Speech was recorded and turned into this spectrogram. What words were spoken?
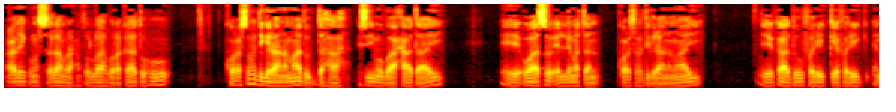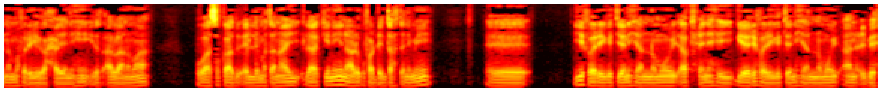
calaykum assalaam waraxmat ullahi barakaatuhu kocsoh digranamaad uddaha isi mubaaxaataai waaso elematan kocsoh digranamai kaadu fariikke fariig nama fariiga xayanihi idat allanama waaso kaadu elematanai laakini naadhigu fadhintahtanimi yi fariigetiyanihyannomuy akxinehiy geeri fariigetiyanihyannomuy ancibeh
